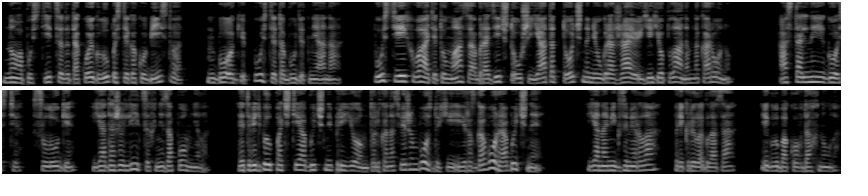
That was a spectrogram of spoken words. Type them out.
но опуститься до такой глупости, как убийство? Боги, пусть это будет не она. Пусть ей хватит ума сообразить, что уж я-то точно не угрожаю ее планам на корону. Остальные гости, слуги, я даже лиц их не запомнила. Это ведь был почти обычный прием, только на свежем воздухе, и разговоры обычные. Я на миг замерла, прикрыла глаза и глубоко вдохнула.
